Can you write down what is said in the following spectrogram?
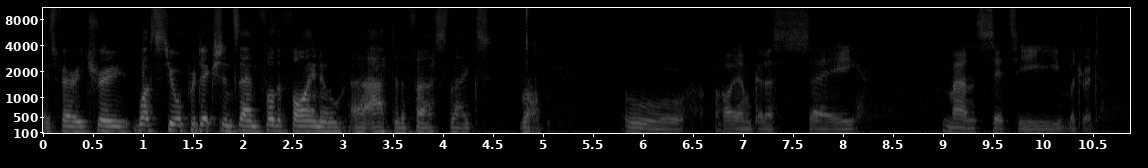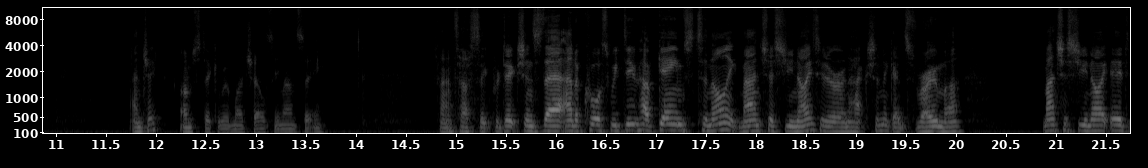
It's very true. What's your predictions then for the final uh, after the first legs, Rob? Oh, I am gonna say Man City, Madrid. Angie? I'm sticking with my Chelsea Man City. Fantastic predictions there. And of course, we do have games tonight. Manchester United are in action against Roma. Manchester United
